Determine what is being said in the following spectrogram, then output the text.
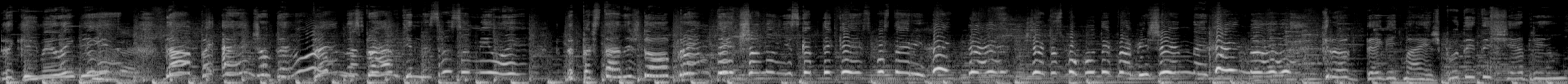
Такий милий бік. Давай, станеш добрим, ти, шановні скептики, спостерігайте, що до спокути побіжи негайно. Крок дев'ять маєш бути ти щедрим.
